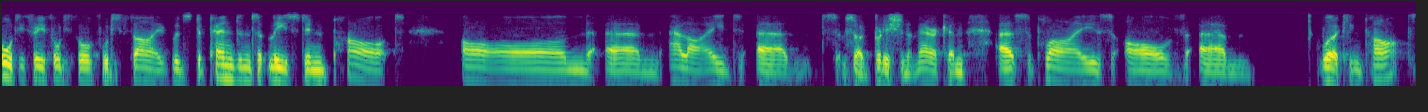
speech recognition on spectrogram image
43, 44, 45 was dependent, at least in part, on um, Allied uh, sorry, British and American uh, supplies of um, working parts,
